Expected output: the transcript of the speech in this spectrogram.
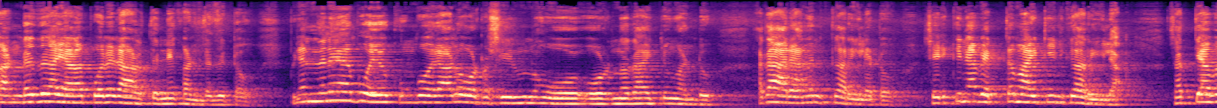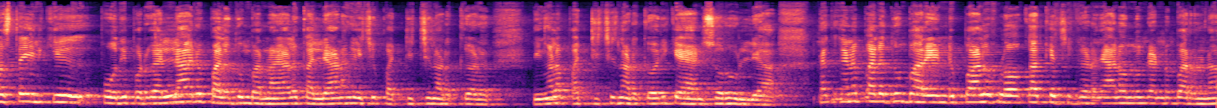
കണ്ടത് അയാളെ പോലെ ഒരാളെ തന്നെ കണ്ടത് കേട്ടോ പിന്നെ ഇന്നലെ ഞാൻ പോയി നോക്കുമ്പോൾ ഒരാൾ ഓട്ടോറിക്ഷയിൽ നിന്ന് ഓടുന്നതായിട്ടും കണ്ടു. അതാരാന്ന് എനിക്കറിയില്ല കേട്ടോ ശരിക്കും ഞാൻ വ്യക്തമായിട്ട് എനിക്കറിയില്ല. സത്യാവസ്ഥ എനിക്ക് ബോധ്യപ്പെടുക എല്ലാവരും പലതും പറഞ്ഞു. അയാൾ കല്യാണം കഴിച്ച് പറ്റിച്ച് നടക്കുകയാണ് നിങ്ങളെ പറ്റിച്ച് നടക്കുക ഒരു ക്യാൻസറും ഇല്ല. എന്നൊക്കെ ഇങ്ങനെ പലതും പറയുന്നുണ്ട് ഇപ്പോൾ ആൾ ഫ്ലോക്ക് ആക്കി വെച്ചിരിക്കുകയാണ് ഞാനൊന്നും രണ്ടും പറഞ്ഞു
